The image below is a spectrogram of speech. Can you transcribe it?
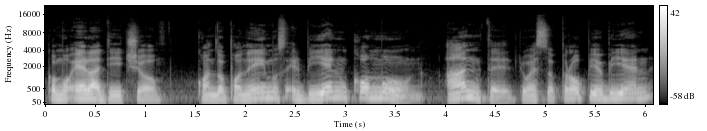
Como él ha dicho, cuando ponemos el bien común ante nuestro propio bien,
